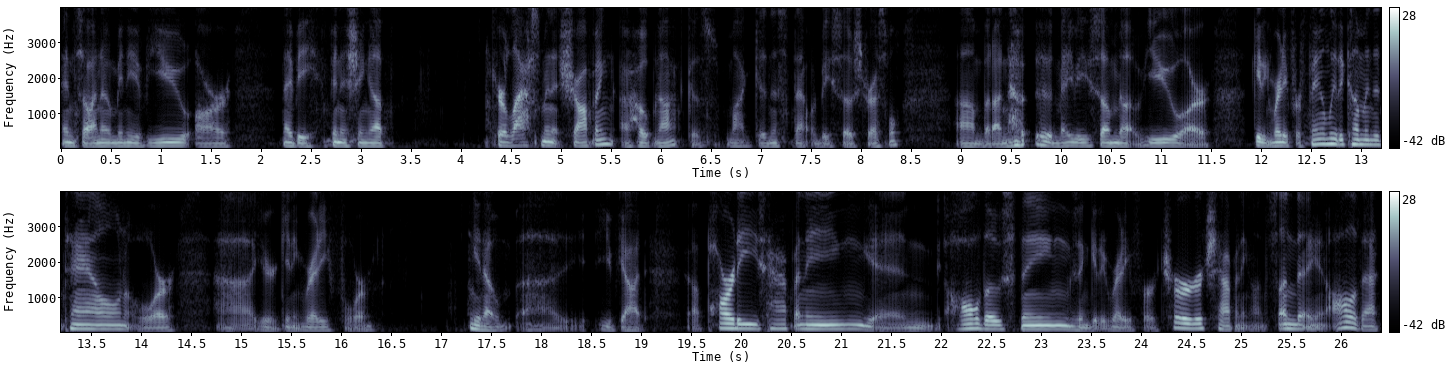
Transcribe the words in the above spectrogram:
And so I know many of you are maybe finishing up your last minute shopping. I hope not, because my goodness, that would be so stressful. Um, but I know maybe some of you are getting ready for family to come into town, or uh, you're getting ready for, you know, uh, you've got uh, parties happening and all those things, and getting ready for church happening on Sunday, and all of that.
